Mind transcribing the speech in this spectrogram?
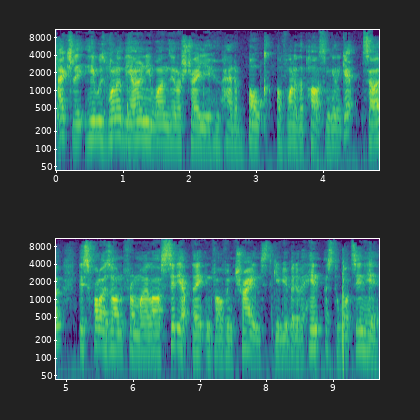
Actually, he was one of the only ones in Australia who had a bulk of one of the parts I'm going to get. So, this follows on from my last city update involving trains to give you a bit of a hint as to what's in here.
